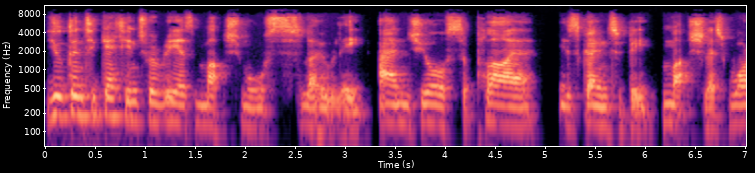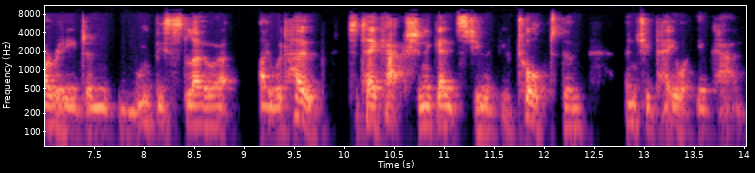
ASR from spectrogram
you're going to get into arrears much more slowly, and your supplier is going to be much less worried and will be slower, I would hope, to take action against you if you talk to them and you pay what you can.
